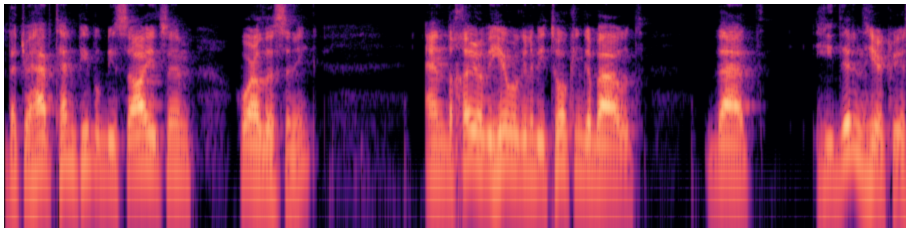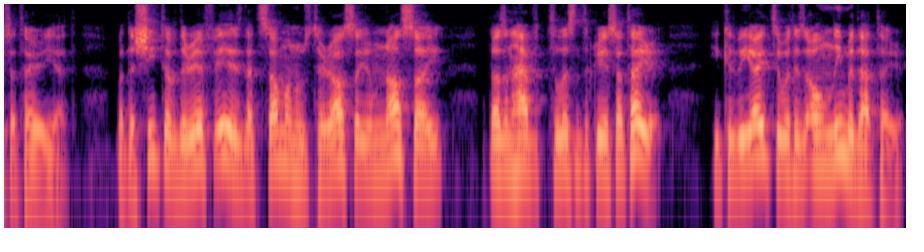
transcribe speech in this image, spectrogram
that you have ten people besides him who are listening. And the Chayr over here, we're going to be talking about that he didn't hear Kriyas HaTorah yet. But the sheet of the Rif is that someone who's Terasa Yum Nasai doesn't have to listen to Kriyas HaTorah. He could be Yaitze with his own Limud HaTorah.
